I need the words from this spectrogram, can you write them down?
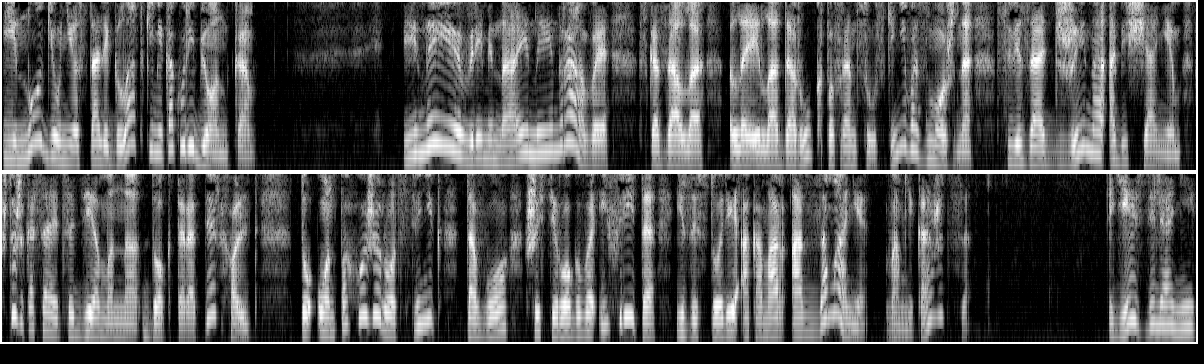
и ноги у нее стали гладкими, как у ребенка. «Иные времена, иные нравы», — сказала Лейла Дарук по-французски. «Невозможно связать Джина обещанием. Что же касается демона доктора Перхольд, то он, похоже, родственник того шестирогого ифрита из истории о Камар-Аз-Замане. Вам не кажется? Ездили они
